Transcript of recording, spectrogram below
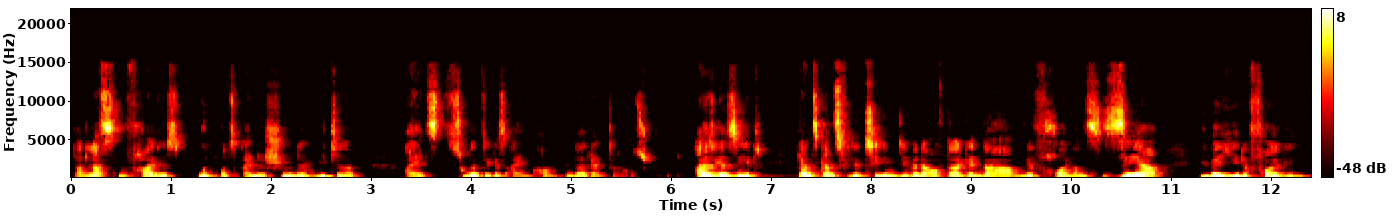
dann lastenfrei ist und uns eine schöne Miete als zusätzliches Einkommen in der Rente rausspuckt. Also ihr seht, ganz, ganz viele Themen, die wir da auf der Agenda haben. Wir freuen uns sehr über jede Folge,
